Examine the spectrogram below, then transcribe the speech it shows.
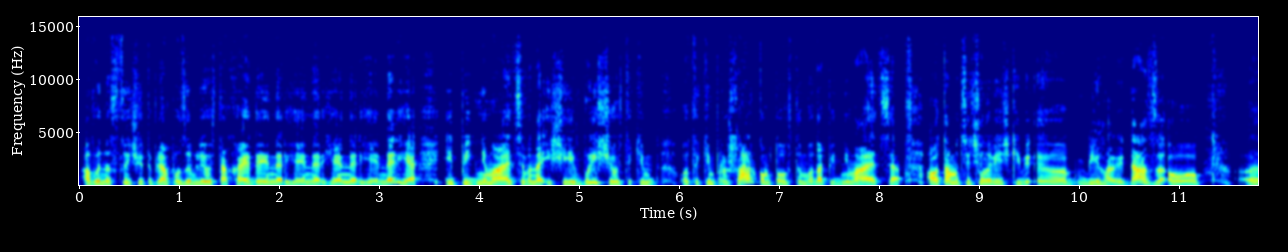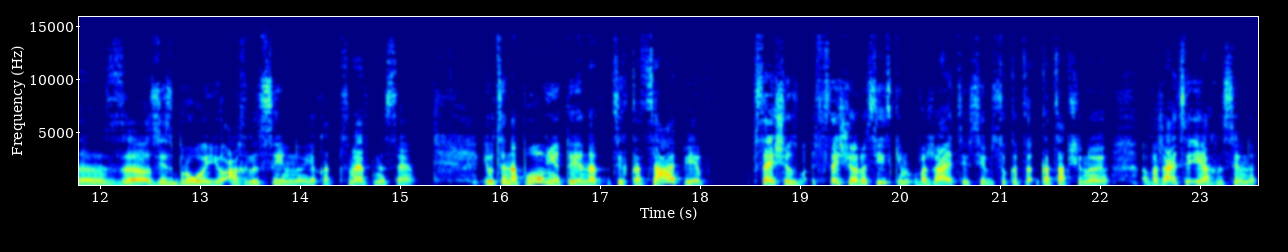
а ви насичуєте прямо по землі, ось так хай йде енергія, енергія, енергія, енергія. І піднімається вона іще і вище, ось таким, ось таким прошарком товстим вона піднімається. А от там оці чоловічки е, бігають, да, з, з, зі зброєю агресивною, яка смерть несе. І оце наповнюєте на цих кацапів. Все, що все, що російським вважається, всі кацапщиною вважається і агресивною.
